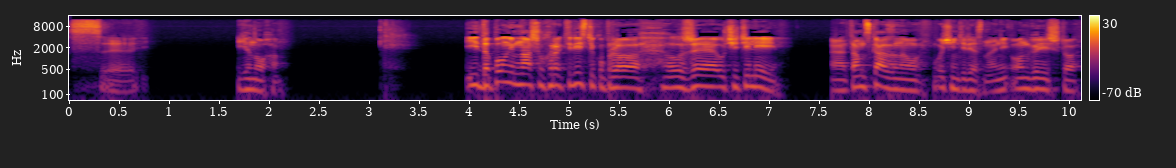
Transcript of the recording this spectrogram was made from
с э, Енохом. И дополним нашу характеристику про лжеучителей. Там сказано, очень интересно, он говорит, что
